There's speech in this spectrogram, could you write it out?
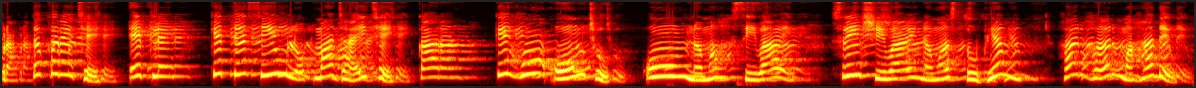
પ્રાપ્ત કરે છે. એટલે કે તે શિવ લોકમાં જાય છે. કારણ કે હું ઓમ છું. ઓમ નમઃ શિવાય. શ્રી શિવાય નમસ્તુભ્યમ. હર હર મહાદેવ.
